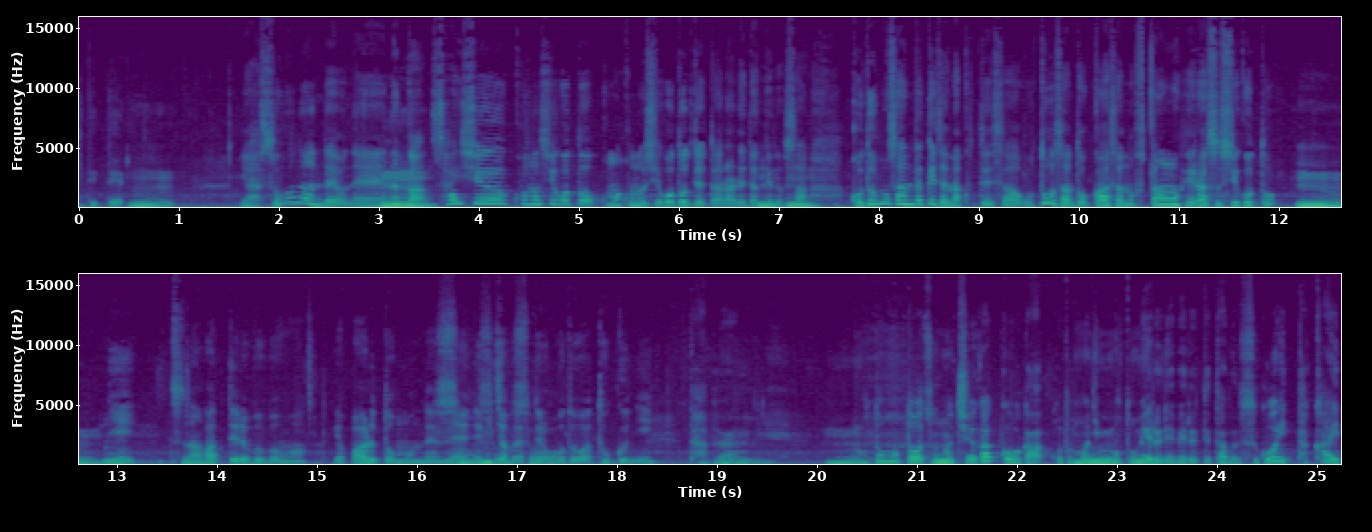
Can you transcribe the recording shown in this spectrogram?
きてて。うん。いやそうなんだよね、うん、なんか最終この仕事、まあ、この仕事って言ったらあれだけどさ、うんうん、子供さんだけじゃなくてさお父さんとお母さんの負担を減らす仕事、うん、につながってる部分はやっぱあると思うんだよね。えみちゃんがやってることは特に？多分、もともとその中学校が子供に求めるレベルって多分すごい高い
